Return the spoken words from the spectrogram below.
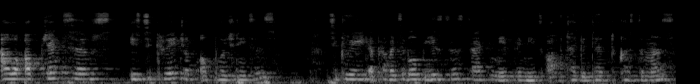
Our objectives is to create job opportunities, to create a profitable business that meets the needs of targeted customers,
